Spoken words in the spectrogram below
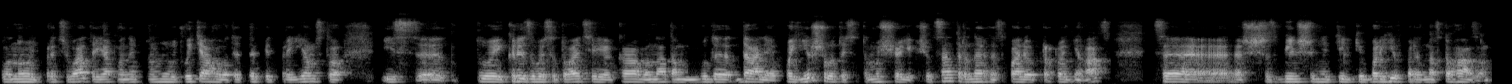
планують працювати, як вони планують витягувати те підприємство із тої кризової ситуації, яка вона там буде далі погіршуватися, тому що якщо центр енерго спалює природний газ, це е, ж збільшення тільки боргів перед Нафтогазом.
